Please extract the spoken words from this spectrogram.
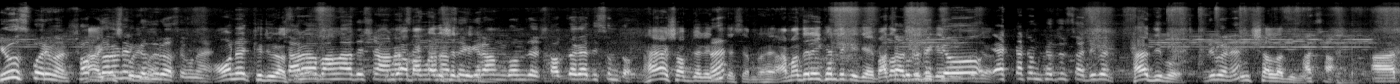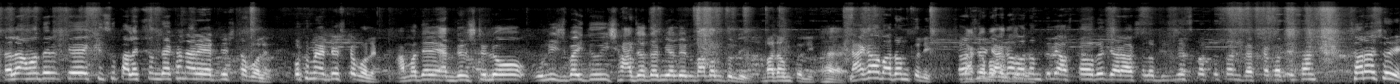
হিউজ পরিমাণ সব হ্যাঁ, ধরনের খেজুর আছে মনে হয়। অনেক খেজুর আছে সারা বাংলাদেশে আনাচে বাংলাদেশের গ্রামগঞ্জে সব জায়গায় দিচ্ছেন তো? হ্যাঁ সব জায়গায় হ্যাঁ? দিতেছি আমরা হ্যাঁ। আমাদের এইখান থেকে যাই আচ্ছা, বাদামগুলো থেকে কেউ এক কার্টন খেজুর চাই দিবেন? হ্যাঁ দিব। দিবেন হ্যাঁ? ইনশাল্লাহ দিব। আচ্ছা তাহলে আমাদেরকে কিছু কালেকশন দেখান আর অ্যাড্রেসটা বলেন। প্রথমে অ্যাড্রেসটা বলেন। আমাদের অ্যাড্রেস হলো উনিশ বাই দুই শাহজাদা মিয়ালের বাদামতলি। বাদামতলি। হ্যাঁ। ঢাকা বাদামতলি। সরাসরি ঢাকা। বাদামতলি। আসতে হবে। যারা আসলে বিজনেস করতে চান ব্যবসা করতে চান সরাসরি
